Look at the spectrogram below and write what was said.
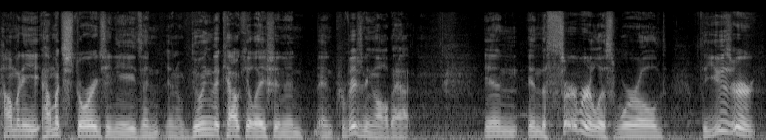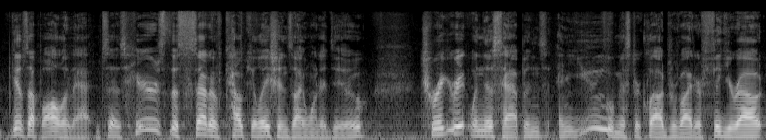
how, many, how much storage he needs and you know, doing the calculation and, and provisioning all that. In, in the serverless world, the user gives up all of that and says, here's the set of calculations I want to do, trigger it when this happens, and you, Mr. Cloud Provider, figure out,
